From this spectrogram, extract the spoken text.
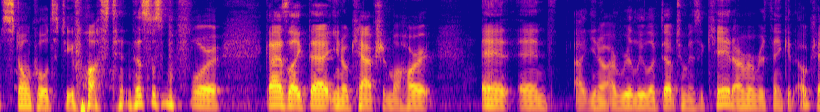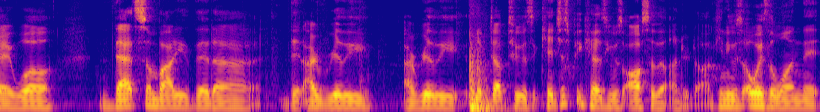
Stone Cold Steve Austin. This was before guys like that, you know, captured my heart. And, and uh, you know, I really looked up to him as a kid. I remember thinking, okay, well, that's somebody that, uh, that I really, I really looked up to as a kid just because he was also the underdog. And he was always the one that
